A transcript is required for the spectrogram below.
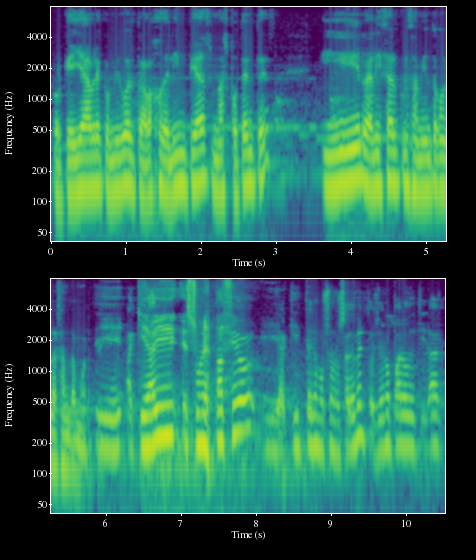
porque ella abre conmigo el trabajo de limpias más potentes y realiza el cruzamiento con la Santa Muerte. Y aquí hay, es un espacio y aquí tenemos unos elementos. Yo no paro de tirar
